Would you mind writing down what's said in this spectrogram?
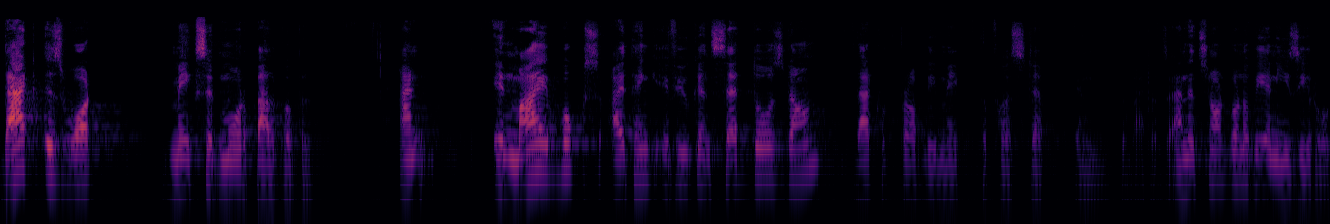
That is what makes it more palpable. And in my books, I think if you can set those down, that would probably make the first step in the battles. And it's not going to be an easy road.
